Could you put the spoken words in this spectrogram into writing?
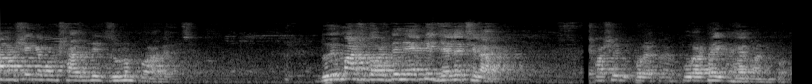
মানসিক এবং শারীরিক জুলুম করা হয়েছে। দুই মাস দশ দিন একই জেলে ছিলাম। পুরাটাই মেহরবানি করো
